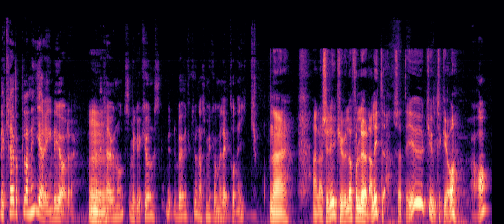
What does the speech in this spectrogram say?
det kräver planering, det gör det. Men det Mm. kräver nog inte så mycket kunskap. Du behöver inte kunna så mycket om elektronik. Nej. Annars är det ju kul att få löda lite. Så det är ju kul tycker jag. Ja.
